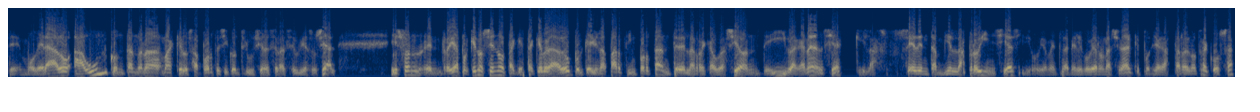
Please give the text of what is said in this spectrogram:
eh, moderado, aún contando nada más que los aportes y contribuciones a la seguridad social. Eso, en realidad, ¿por qué no se nota que está quebrado? Porque hay una parte importante de la recaudación de IVA, ganancias, que las ceden también las provincias y obviamente también el gobierno nacional, que podría gastarla en otra cosa,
